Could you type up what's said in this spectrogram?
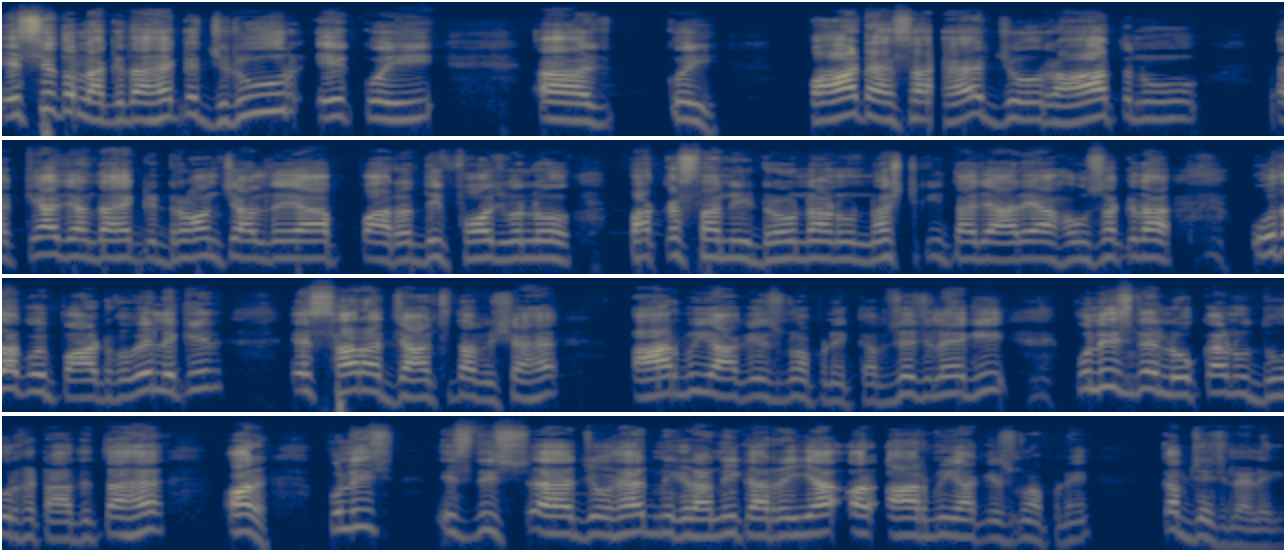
ਇਸੇ ਤੋਂ ਲੱਗਦਾ ਹੈ ਕਿ ਜ਼ਰੂਰ ਇਹ ਕੋਈ ਕੋਈ ਪਾਰਟ ਐਸਾ ਹੈ ਜੋ ਰਾਤ ਨੂੰ ਕਿਹਾ ਜਾਂਦਾ ਹੈ ਕਿ ਡਰੋਨ ਚੱਲਦੇ ਆ ਭਾਰਤ ਦੀ ਫੌਜ ਵੱਲੋਂ ਪਾਕਿਸਤਾਨੀ ਡਰੋਨਾਂ ਨੂੰ ਨਸ਼ਟ ਕੀਤਾ ਜਾ ਰਿਹਾ ਹੋ ਸਕਦਾ ਉਹਦਾ ਕੋਈ ਪਾਰਟ ਹੋਵੇ ਲੇਕਿਨ ਇਹ ਸਾਰਾ ਜਾਂਚ ਦਾ ਵਿਸ਼ਾ ਹੈ। ਆਰਮੀ ਆ ਕੇ ਇਸ ਨੂੰ ਆਪਣੇ ਕਬਜ਼ੇ 'ਚ ਲਏਗੀ ਪੁਲਿਸ ਨੇ ਲੋਕਾਂ ਨੂੰ ਦੂਰ ਹਟਾ ਦਿੱਤਾ ਹੈ ਔਰ ਪੁਲਿਸ ਇਸ ਦੀ ਅ, ਜੋ ਹੈ ਨਿਗਰਾਨੀ ਕਰ ਰਹੀ ਆ ਔਰ ਆਰਮੀ ਆ ਕੇ ਇਸ ਨੂੰ ਆਪਣੇ ਕਬਜ਼ੇ 'ਚ ਲੈ ਲਏਗੀ।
